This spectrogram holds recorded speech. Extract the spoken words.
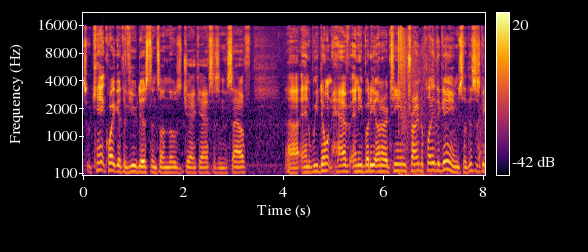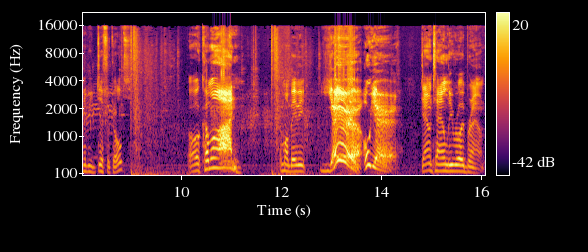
So we can't quite get the view distance on those jackasses in the south. Uh, and we don't have anybody on our team trying to play the game, so this is going to be difficult. Oh, come on! Come on, baby. Yeah! Oh, yeah! Downtown Leroy Brown.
